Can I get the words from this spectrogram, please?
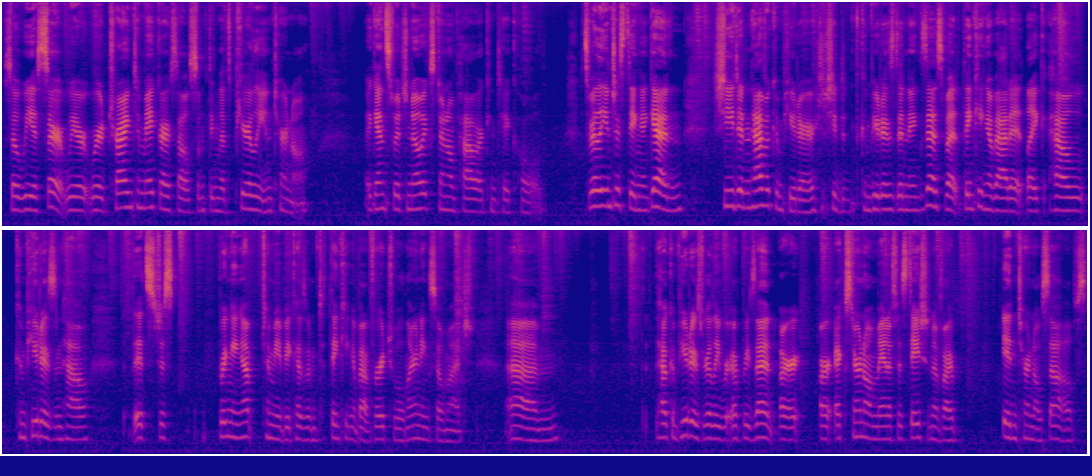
So we assert we're we're trying to make ourselves something that's purely internal, against which no external power can take hold. It's really interesting. Again, she didn't have a computer. She did computers didn't exist. But thinking about it, like how computers and how it's just bringing up to me because I'm thinking about virtual learning so much. Um, how computers really represent our our external manifestation of our internal selves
